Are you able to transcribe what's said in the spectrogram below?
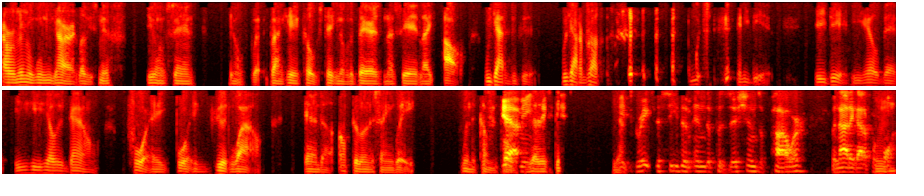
I remember when we hired Lovie Smith. You know what I'm saying? You know, black head coach taking over the Bears, and I said like, oh, we got to do good. We got a brother, which and he did. He did. He held that. He he held it down for a for a good while, and uh, I'm feeling the same way when it comes. to Yeah, I Poles. mean, Yeah. It's great to see them in the positions of power, but now they got to perform.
